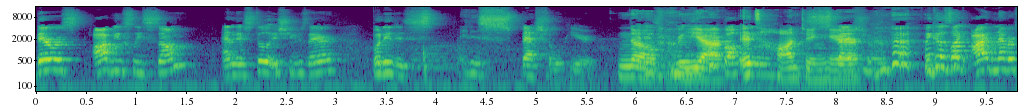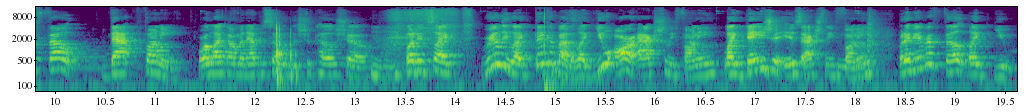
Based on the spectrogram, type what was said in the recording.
there was obviously some, and there's still issues there, but it is it is special here. no, It is really yeah, it's haunting here. because like I've never felt that funny or like I'm an episode of the Chappelle show. Mm-hmm. But it's like really like think about it. Like you are actually funny. Like Deja is actually funny. But have you ever felt like you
